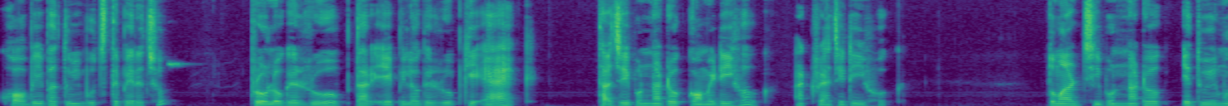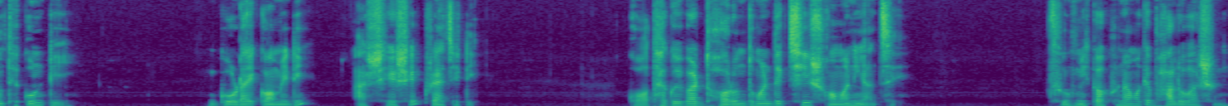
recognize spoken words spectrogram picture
কবে বা তুমি বুঝতে পেরেছ? প্রলোগের রূপ, তার এপিলগের রূপ কি এক? তা জীবন নাটক কমেডি হোক আর ট্র্যাজেডিই হোক। তোমার জীবন নাটক এ দুয়ের মধ্যে কোনটি? গোড়ায় কমেডি আর শেষে ট্র্যাজেডি কথা কইবার ধরন তোমার দেখছি সমানই আছে। তুমি কখনো আমাকে ভালোবাসনি,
